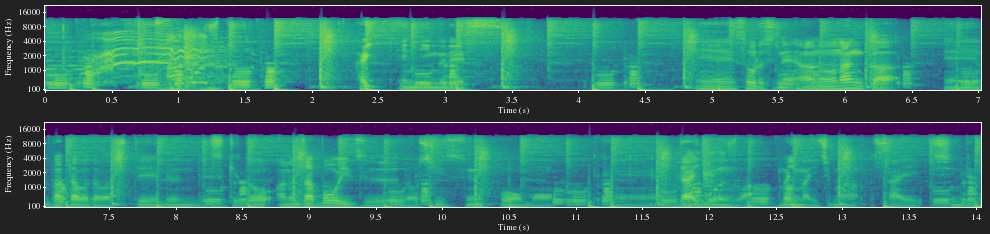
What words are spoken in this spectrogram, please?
はいエンディングです。えー、そうですね。あのなんか、えー、バタバタはしているんですけどあのザ・ボーイズのシーズン4も、えー、第4話、まあ、今一番最新で流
